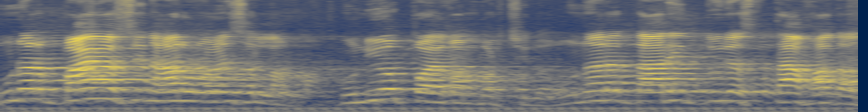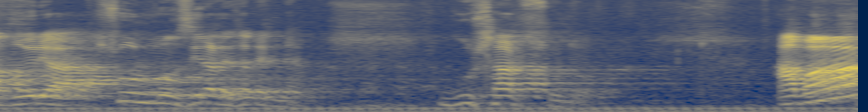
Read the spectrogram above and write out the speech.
উনার বাই আছেন হারুন আলাইসাল্লাম উনিও পয়গাম্বর ছিল। উনার দাড়ির না। গুসার আবার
